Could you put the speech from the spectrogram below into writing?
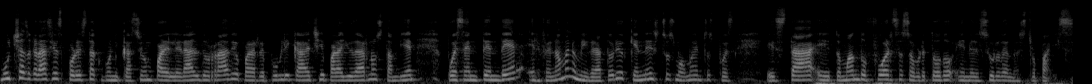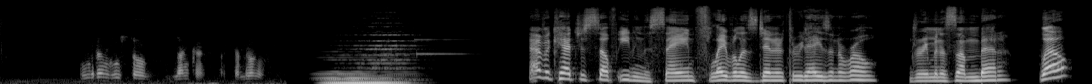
Muchas gracias por esta comunicación para el Heraldo Radio, para República H y para ayudarnos también pues a entender el fenómeno migratorio que en estos momentos pues está eh, tomando fuerza sobre todo en el sur de nuestro país. Un gran gusto, Blanca. Hasta luego. Ever catch yourself eating the same flavorless dinner three days in a row? Dreaming of something better? Well,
